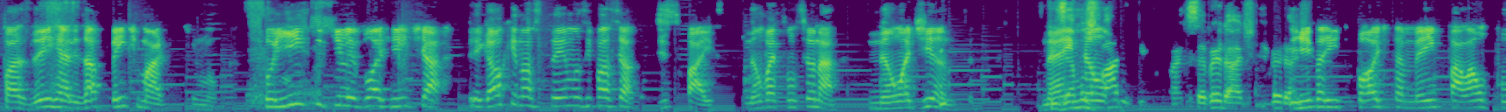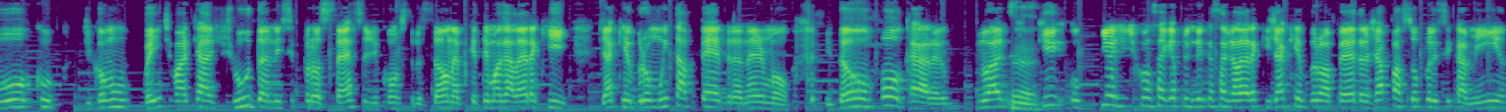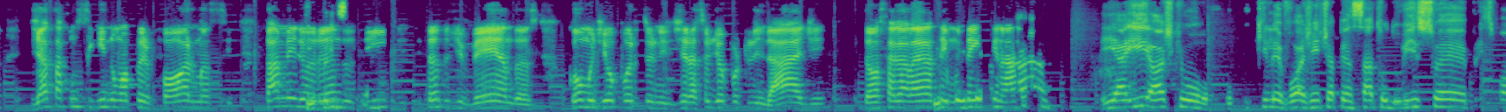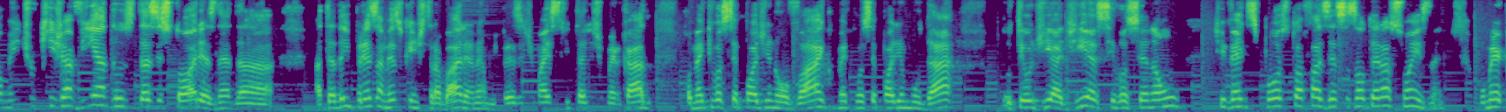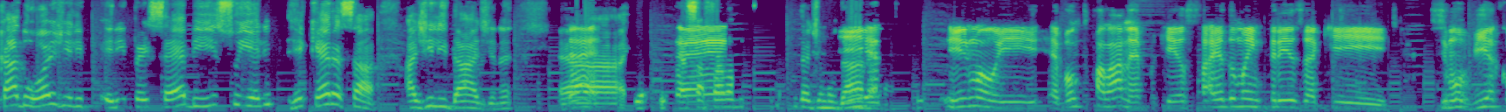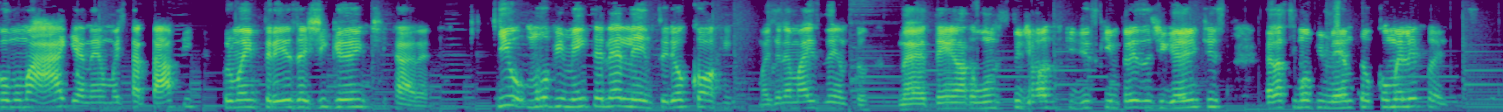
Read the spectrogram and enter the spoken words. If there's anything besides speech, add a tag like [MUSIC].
fazer e realizar benchmarks, irmão. Foi isso que levou a gente a pegar o que nós temos e falar assim, ó, desfaz, não vai funcionar, não adianta. Né? Fizemos então, vários benchmarks, é verdade, é verdade. E a gente pode também falar um pouco de como o benchmark ajuda nesse processo de construção, né? Porque tem uma galera que já quebrou muita pedra, né, irmão? Então, pô, cara, no, é. o, que, o que a gente consegue aprender com essa galera que já quebrou a pedra, já passou por esse caminho, já tá conseguindo uma performance, tá melhorando os índices, tanto de vendas, como de oportunidade, geração de oportunidade. Então, essa galera tem muito a ensinar. E aí, eu acho que o, o, que levou a gente a pensar tudo isso é principalmente o que já vinha dos, das histórias, né, da, até da empresa mesmo que a gente trabalha, né, uma empresa de mais de 30 anos de mercado, como é que você pode inovar e como é que você pode mudar o teu dia a dia se você não estiver disposto a fazer essas alterações, né? O mercado hoje, ele, ele percebe isso e ele requer essa agilidade, né? É, é, essa é, de mudar, né? É Irmão, e é bom tu falar, né? Porque eu saio de uma empresa que se movia como uma águia, né? Uma startup, para uma empresa gigante, cara. Que o movimento ele é lento, ele ocorre, mas ele é mais lento. Né? Tem alguns estudiosos que dizem que empresas gigantes elas se movimentam como elefantes.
